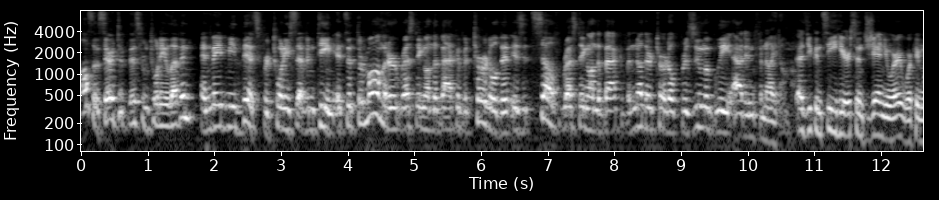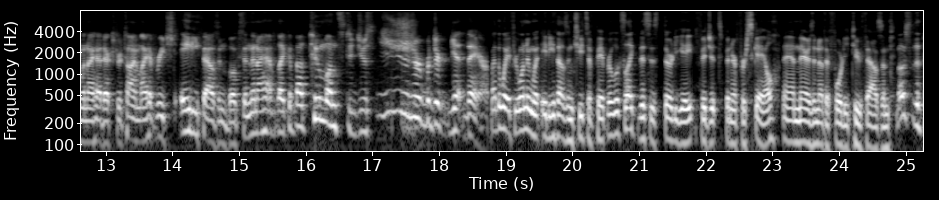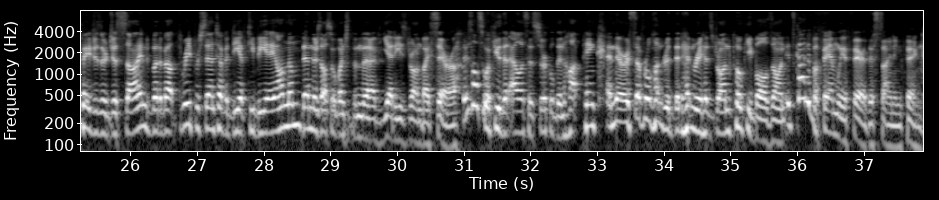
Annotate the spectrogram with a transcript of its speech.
Also, Sarah took this from 2011 and made me this for 2017. It's a thermometer resting on the back of a turtle that is itself resting on the back of another turtle, presumably ad infinitum. As you can see here, since January, working when I had extra time, I have reached 80,000 books, and then I have like about two months to just get there. By the way, if you're wondering what 80,000 sheets of paper looks like, this is 38 fidget spinner for scale, and there's another 42,000. Most of the pages are just signed, but about 3% have a DFTBA on them. Then there's also a bunch of them that have Yetis drawn by Sarah. There's also a few that Alice has circled in hot pink, and there are several hundred that Henry has drawn Pokeballs on. It's kind of a family affair, this signing thing.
